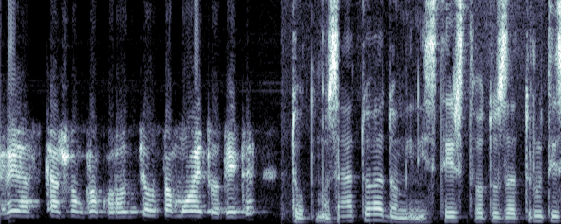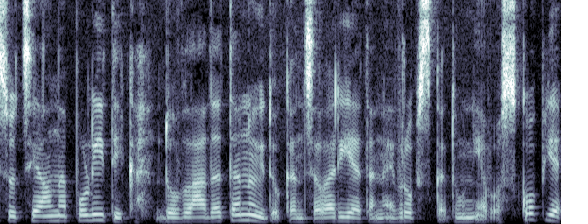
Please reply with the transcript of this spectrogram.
еве јас кажувам како родител за моето дете. Токму затоа до Министерството за труд и социјална политика, до владата, но и до Канцеларијата на Европската унија во Скопје,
